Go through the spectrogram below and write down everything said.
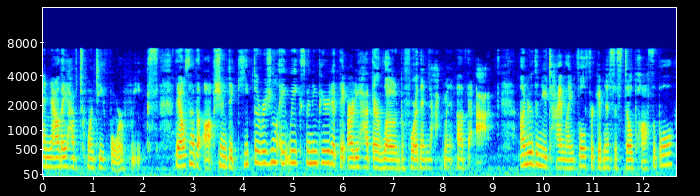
and now they have 24 weeks. They also have the option to keep the original eight week spending period if they already had their loan before the enactment of the act. Under the new timeline, full forgiveness is still possible,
